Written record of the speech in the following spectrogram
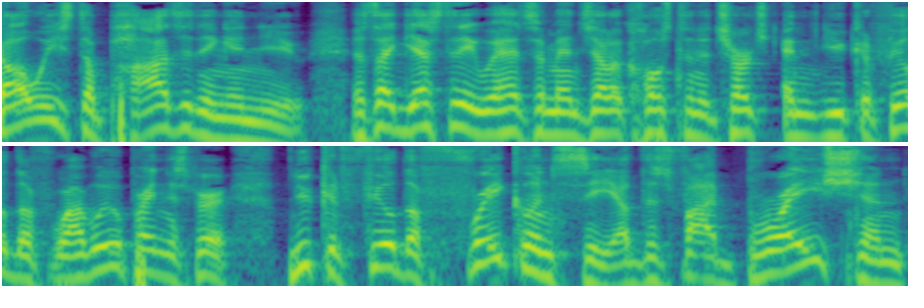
always depositing in you. It's like yesterday we had some angelic hosts in the church, and you could feel the while we were praying the spirit, you could feel the frequency of this vibration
